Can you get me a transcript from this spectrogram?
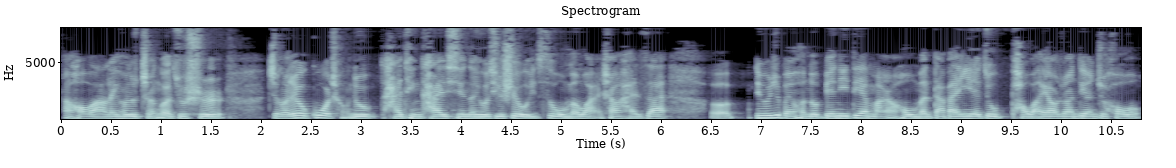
然后完了以后就整个就是整个这个过程就还挺开心的。尤其是有一次我们晚上还在。呃，因为日本有很多便利店嘛，然后我们大半夜就跑完药妆店之后，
